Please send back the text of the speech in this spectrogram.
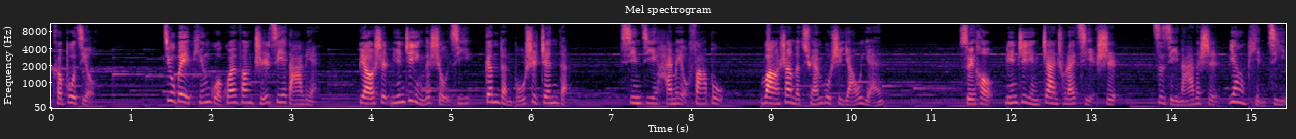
可不久，就被苹果官方直接打脸，表示林志颖的手机根本不是真的，新机还没有发布，网上的全部是谣言。随后，林志颖站出来解释。自己拿的是样品机，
